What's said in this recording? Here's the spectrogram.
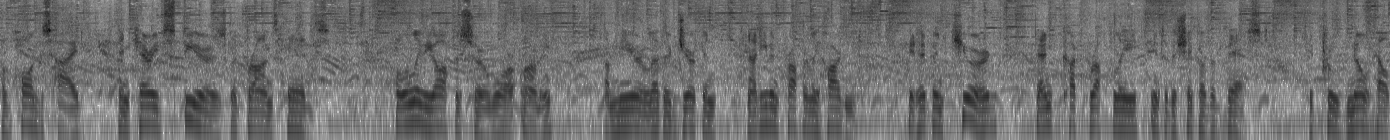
of hog's hide and carried spears with bronze heads. Only the officer wore army, a mere leather jerkin, not even properly hardened. It had been cured, then cut roughly into the shape of a vest. It proved no help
